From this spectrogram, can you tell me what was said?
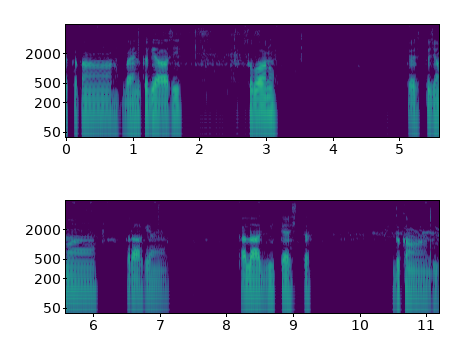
ਇੱਕ ਤਾਂ ਬੈਂਕ ਗਿਆ ਸੀ ਸਵੇਰ ਨੂੰ। ਕਿਸ਼ਤ ਜਮਾ ਕਰਾ ਕੇ ਆਇਆ। ਕੱਲ ਆ ਗਈ ਕਿਸ਼ਤ ਦੁਕਾਨ ਦੀ।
